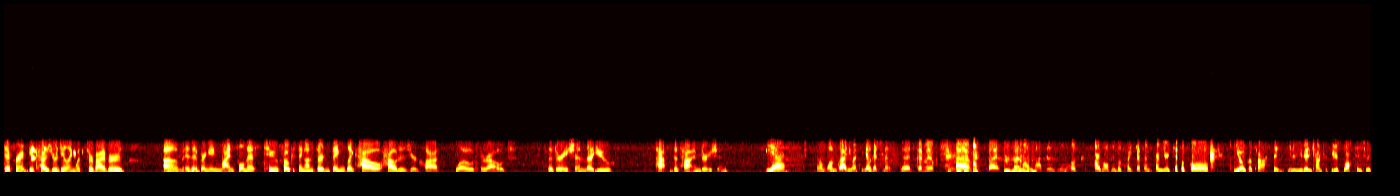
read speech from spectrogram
different because you're dealing with survivors? Um, is it bringing mindfulness to focusing on certain things? Like how how does your class flow throughout the duration that you have the time duration? Yeah. Um, well, I'm glad you went to yoga tonight. Good, good move. Um, but but our classes look our classes look quite different from your typical yoga class that you know you did encounter if you just walked into a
